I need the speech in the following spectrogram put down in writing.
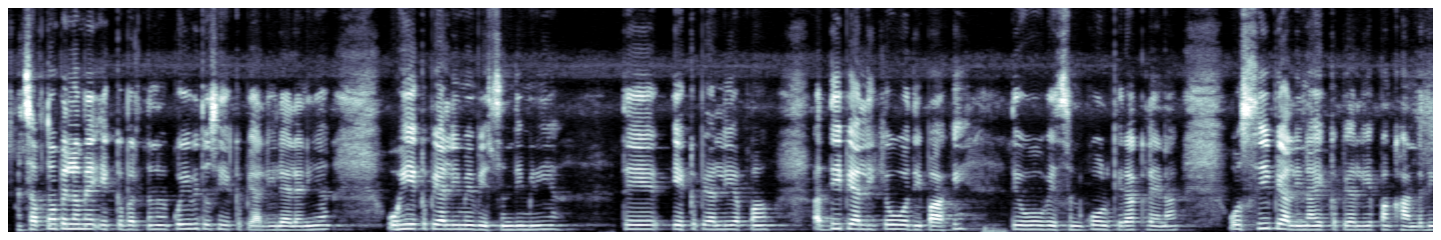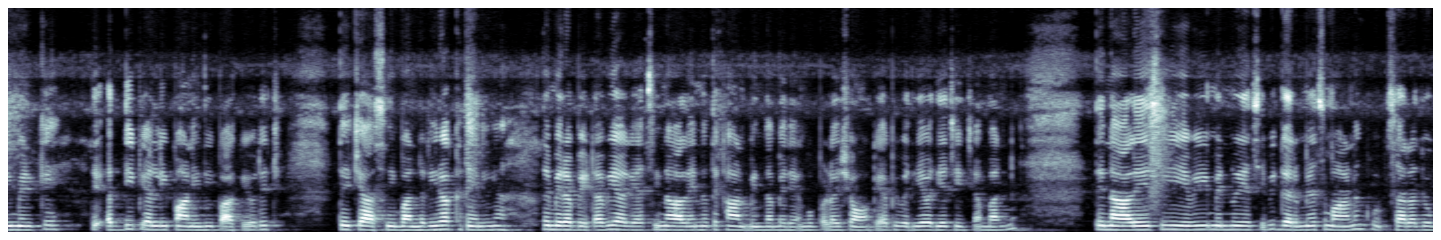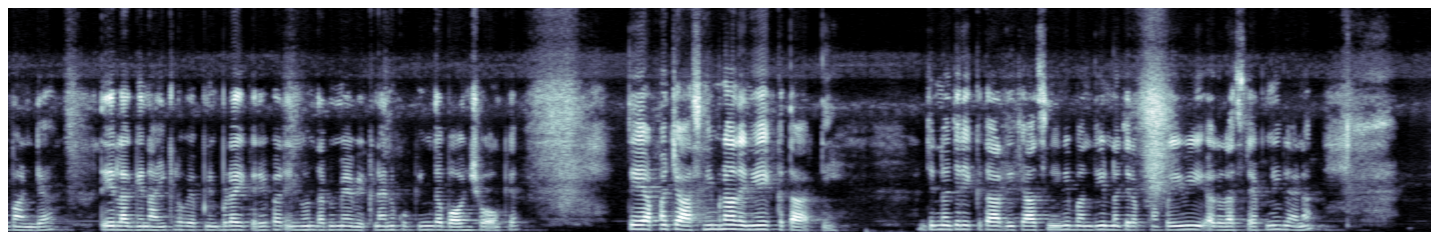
ਸਭ ਤੋਂ ਪਹਿਲਾਂ ਮੈਂ ਇੱਕ ਬਰਤਨ, ਕੋਈ ਵੀ ਤੁਸੀਂ ਇੱਕ ਪਿਆਲੀ ਲੈ ਲੈਣੀ ਆ, ਉਹੀ ਇੱਕ ਪਿਆਲੀ ਮੈਂ ਵੇਸਣ ਦੀ ਮਿਣੀ ਆ। ਅਤੇ ਇੱਕ ਪਿਆਲੀ ਆਪਾਂ ਅੱਧੀ ਪਿਆਲੀ ਘਿਓ ਦੀ ਪਾ ਕੇ ਅਤੇ ਉਹ ਵੇਸਣ ਘੋਲ ਕੇ ਰੱਖ ਲੈਣਾ। ਉਸੇ ਪਿਆਲੀ ਨਾਲ ਇੱਕ ਪਿਆਲੀ ਆਪਾਂ ਖੰਡ ਦੀ ਮਿਣ ਕੇ ਅਤੇ ਅੱਧੀ ਪਿਆਲੀ ਪਾਣੀ ਦੀ ਪਾ ਕੇ ਉਹਦੇ 'ਚ ਅਤੇ ਚਾਸਨੀ ਬਣ ਰਹੀ ਰੱਖ ਦੇਣੀ ਆ। ਅਤੇ ਮੇਰਾ ਬੇਟਾ ਵੀ ਆ ਗਿਆ ਸੀ ਨਾਲ, ਇਹਨੂੰ ਤੇ ਖਾਣ ਪੀਣ ਦਾ ਮੇਰੇ ਵਾਂਗੂ ਬੜਾ ਸ਼ੌਂਕ ਹੈ ਵੀ ਵਧੀਆ ਵਧੀਆ ਚੀਜ਼ਾਂ ਬਣਨ ਅਤੇ ਨਾਲ ਇਹ ਸੀ, ਇਹ ਵੀ ਮੈਨੂੰ ਇਹ ਸੀ ਵੀ ਗਰਮ ਗਰਮਿਆ ਸਮਾਨ, ਸਾਰਾ ਜੋ ਬਣ ਗਿਆ। ਤੇ ਲਾਗੇ ਨਾ ਹੀ ਖਲੋਵੇ, ਆਪਣੀ ਪੜ੍ਹਾਈ ਕਰੇ, ਪਰ ਇਹਨੂੰ ਹੁੰਦਾ ਵੀ ਮੈਂ ਵੇਖਣਾ, ਇਹਨੂੰ ਕੁਕਿੰਗ ਦਾ ਬਹੁਤ ਸ਼ੌਂਕ ਹੈ ਅਤੇ ਆਪਾਂ ਚਾਸਨੀ ਬਣਾ ਲੈਣੀ ਹੈ ਇੱਕ ਤਾਰ ਦੀ ਜਿੰਨਾ ਚਿਰ ਇੱਕ ਤਾਰ ਦੀ ਚਾਸਨੀ ਨਹੀਂ ਬਣਦੀ, ਉਨਾ ਚਿਰ ਆਪਾਂ ਕੋਈ ਵੀ ਅਗਲਾ ਸਟੈਪ ਨਹੀਂ ਲੈਣਾ।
